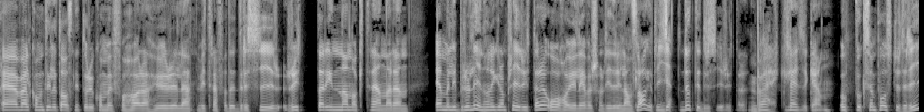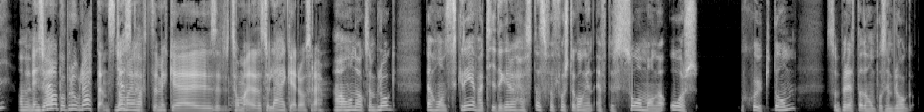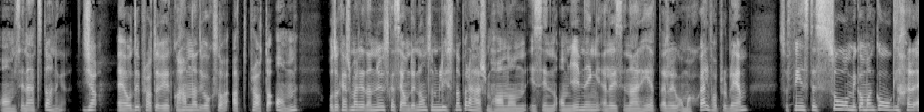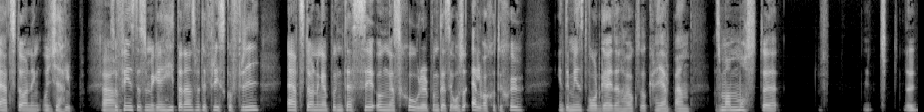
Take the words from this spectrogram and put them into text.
Ja. eh, välkommen till ett avsnitt då du kommer få höra hur det lät när vi träffade dressyrryttarinnan och tränaren Emily Brolin. Hon är Grand Prix-ryttare och har ju elever som rider i landslaget och jätteduktig dressyrryttare. Verkligen. Uppvuxen på stuteri, om jag minns Ja, rätt. på Brolätens. De Just har ju det. haft mycket eh, sommar, alltså läger och sådär. Ja, hon har också en blogg där hon skrev här tidigare i höstas för första gången efter så många års sjukdom så berättade hon på sin blogg om sina ätstörningar. Ja. Eh, och det pratade vi, hamnade vi också att prata om. Och då kanske man redan nu ska säga om det är någon som lyssnar på det här som har någon i sin omgivning eller i sin närhet eller om man själv har problem så finns det så mycket, om man googlar ätstörning och hjälp Ja. så finns det så mycket, hitta den som heter Frisk och fri, ätstörningar.se, ungasjourer.se och så 1177, inte minst Vårdguiden har också, kan hjälpa en. Alltså man måste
